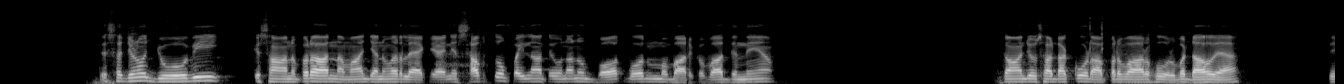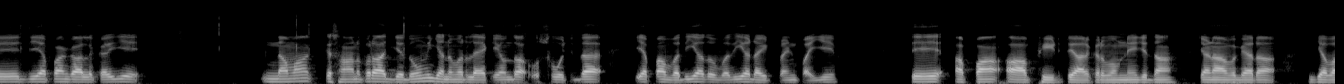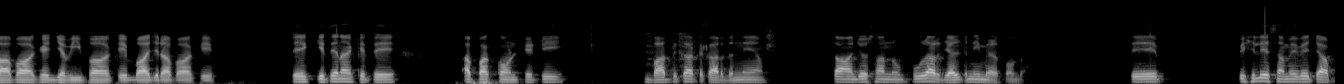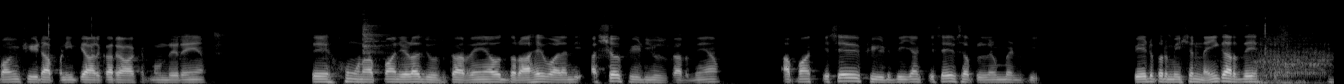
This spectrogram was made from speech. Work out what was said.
ਤੇ ਸੱਜਣੋ, ਜੋ ਵੀ ਕਿਸਾਨ ਭਰਾ ਨਵਾਂ ਜਾਨਵਰ ਲੈ ਕੇ ਆਏ ਨੇ। ਸਭ ਤੋਂ ਪਹਿਲਾਂ ਤੇ ਉਹਨਾਂ ਨੂੰ ਬਹੁਤ-ਬਹੁਤ ਮੁਬਾਰਕਬਾਦ ਦਿੰਦੇ ਆ ਤਾਂ ਜੋ ਸਾਡਾ ਘੋੜਾ ਪਰਿਵਾਰ ਹੋਰ ਵੱਡਾ ਹੋਇਆ। ਤੇ ਜੇ ਆਪਾਂ ਗੱਲ ਕਰੀਏ, ਨਵਾਂ ਕਿਸਾਨ ਭਰਾ ਜਦੋਂ ਵੀ ਜਾਨਵਰ ਲੈ ਕੇ ਆਉਂਦਾ, ਉਹ ਸੋਚਦਾ ਕਿ ਆਪਾਂ ਵਧੀਆ ਤੋਂ ਵਧੀਆ ਡਾਈਟ ਪਲਾਨ ਪਾਈਏ ਤੇ ਆਪਾਂ ਆਪ ਫੀਡ ਤਿਆਰ ਕਰਵਾਉਂਦੇ ਜਿੱਦਾਂ ਚਣਾ ਵਗੈਰਾ, ਜਵਾ ਪਾ ਕੇ, ਜਵੀ ਪਾ ਕੇ, ਬਾਜਰਾ ਪਾ ਕੇ। ਤੇ ਕਿਤੇ ਨਾ ਕਿਤੇ ਆਪਾਂ ਕੁਆਂਟੀਟੀ ਵੱਧ ਘੱਟ ਕਰ ਦਿੰਨੇ ਆ ਤਾਂ ਜੋ ਸਾਨੂੰ ਪੂਰਾ ਰਿਜ਼ਲਟ ਨਹੀਂ ਮਿਲ ਪਾਉਂਦਾ। ਤੇ ਪਿਛਲੇ ਸਮੇਂ ਵਿੱਚ ਆਪਾਂ ਵੀ ਫੀਡ ਆਪਣੀ ਤਿਆਰ ਕਰਾ ਕੇ ਪਾਉਂਦੇ ਰਹੇ ਆ ਤੇ ਹੁਣ ਆਪਾਂ ਜਿਹੜਾ ਯੂਜ਼ ਕਰ ਰਹੇ ਆ ਉਹ ਦਰਾਹੇ ਵਾਲਿਆਂ ਦੀ ਅਸ਼ਰ ਫੀਡ ਯੂਜ਼ ਕਰਦੇ ਆ ਆਪਾਂ ਕਿਸੇ ਵੀ ਫੀਡ ਦੀ ਜਾਂ ਕਿਸੇ ਵੀ ਸਪਲੀਮੈਂਟ ਦੀ ਪੇਡ ਪਰਮਿਸ਼ਨ ਨਹੀਂ ਕਰਦੇ।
